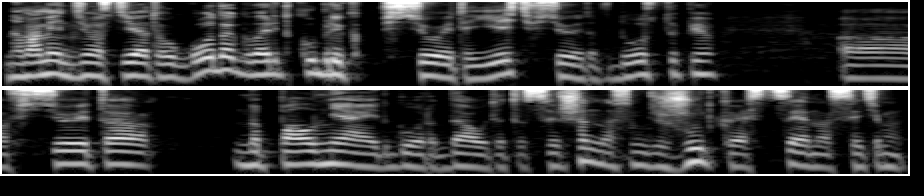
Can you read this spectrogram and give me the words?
на момент 99 -го года, говорит Кубрик, все это есть, все это в доступе, э, все это наполняет город, да, вот это совершенно, на самом деле, жуткая сцена с этим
